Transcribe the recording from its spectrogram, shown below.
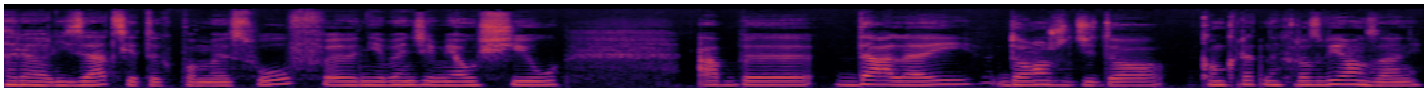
realizację tych pomysłów, e, nie będzie miał sił aby dalej dążyć do konkretnych rozwiązań.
